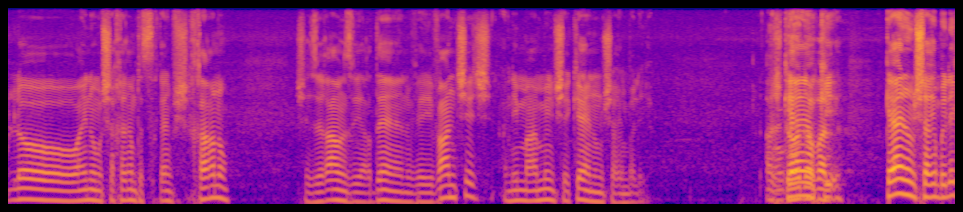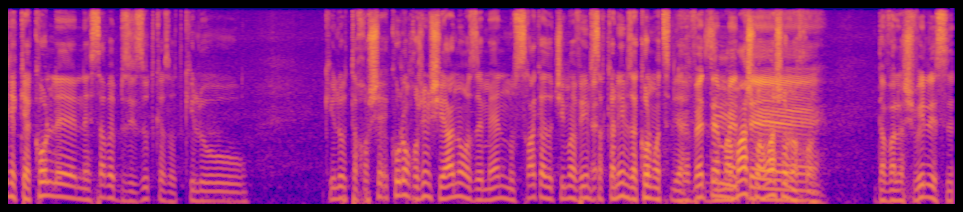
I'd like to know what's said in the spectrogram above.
לא היינו משחררים את השחקנים ששחררנו, שזה רמזי, ירדן ואיוונצ'יץ', אני מאמין שכן היינו נשארים בליגה. אשדוד כן, אבל... כי- כן, היינו נשארים בליגה, כי הכל אה, נעשה בפזיזות כזאת, כאילו... כאילו, אתה חושב, כולם חושבים שינואר זה מעין נוסחה כזאת שאם מביאים שחקנים זה הכל מצליח. זה ממש ממש לא אה, נכון. דבלשווילי, זה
